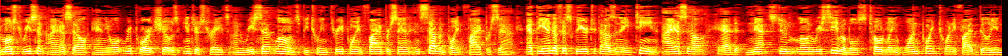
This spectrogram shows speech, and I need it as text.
The most recent ISL annual report shows interest rates on reset loans between 3.5% and 7.5%. At the end of fiscal year 2018, ISL had net student loan receivables totaling $1.25 billion.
